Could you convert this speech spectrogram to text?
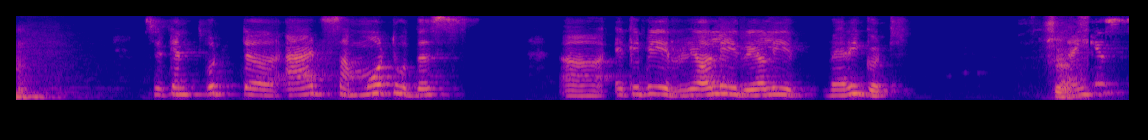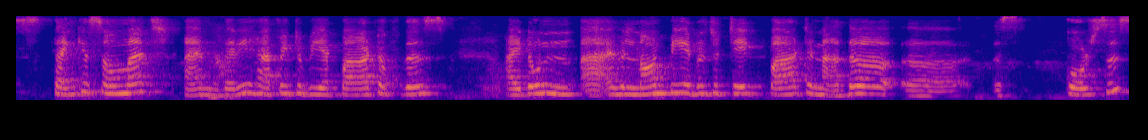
Mm. so you can put uh, add some more to this uh, it'll be really really very good Sure. thank you thank you so much i'm very happy to be a part of this i don't i will not be able to take part in other uh, courses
